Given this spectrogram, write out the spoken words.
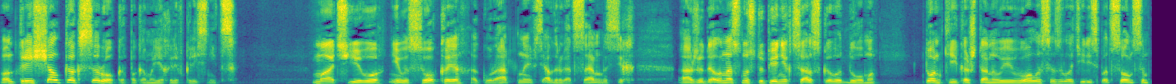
Он трещал, как сорока, пока мы ехали в колеснице. Мать его, невысокая, аккуратная, вся в драгоценностях, ожидала нас на ступенях царского дома — Тонкие каштановые волосы золотились под солнцем,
